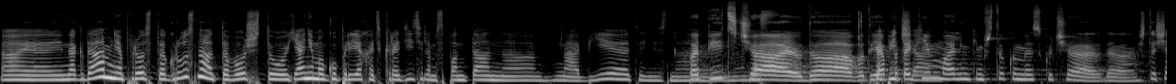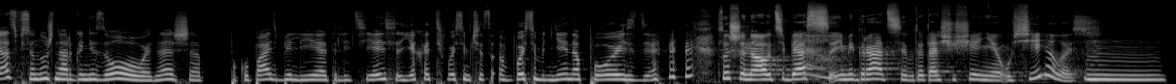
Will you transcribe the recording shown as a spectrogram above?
а, иногда мне просто грустно от того, что я не могу приехать к родителям спонтанно на обед, я не знаю. Попить на... чаю, да. Вот Попить я по чай. таким маленьким штукам я скучаю, да. Что сейчас все нужно организовывать, знаешь, покупать билет, лететь, ехать 8, часов, 8 дней на поезде. Слушай, ну а у тебя с иммиграцией вот это ощущение усилилось? Mm,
